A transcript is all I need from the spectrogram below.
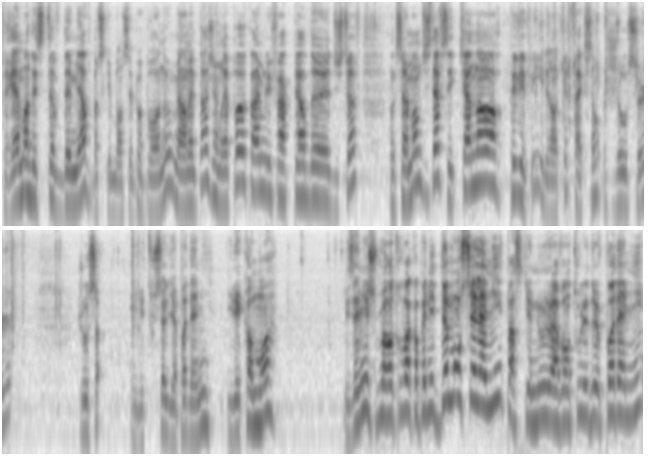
vraiment des stuffs de merde, parce que bon, c'est pas pour nous, mais en même temps, j'aimerais pas quand même lui faire perdre euh, du stuff. Donc, c'est un membre du stuff, c'est Canard PVP. Il est dans quelle faction? Josser. Josser. Il est tout seul, il a pas d'amis. Il est comme moi. Les amis, je me retrouve accompagné de mon seul ami, parce que nous avons tous les deux pas d'amis.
